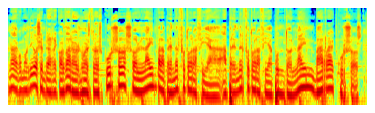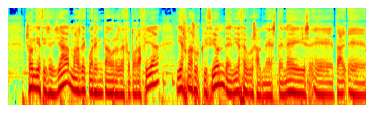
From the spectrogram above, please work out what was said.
Nada, como os digo, siempre recordaros nuestros cursos online para aprender fotografía. aprenderfotografía.online barra cursos. Son 16 ya, más de 40 horas de fotografía y es una suscripción de 10 euros al mes. Tenéis, eh, eh,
